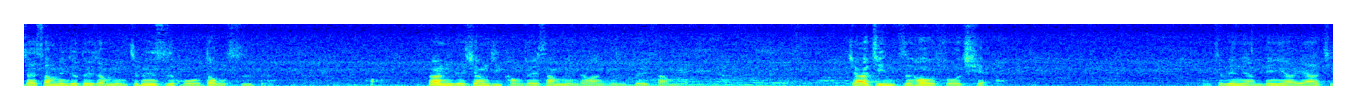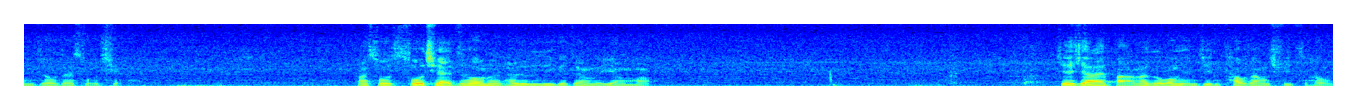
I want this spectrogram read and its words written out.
在上面就对上面，这边是活动式的，那你的相机孔在上面的话，就是对上面，夹紧之后锁起来，这边两边要压紧之后再锁起来。那锁锁起来之后呢，它就是一个这样的样貌。接下来把那个望远镜套上去之后呢，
